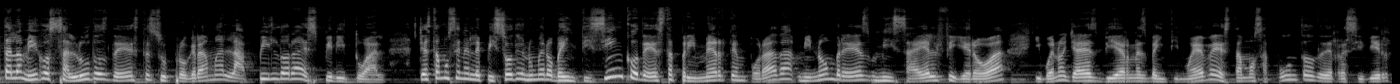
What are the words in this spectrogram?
tal amigos? Saludos de este su programa La Píldora Espiritual. Ya estamos en el episodio número 25 de esta primer temporada. Mi nombre es Misael Figueroa y bueno, ya es viernes 29, estamos a punto de recibir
